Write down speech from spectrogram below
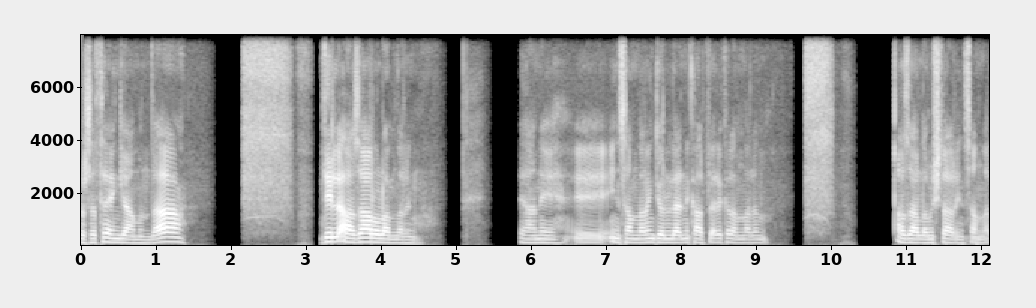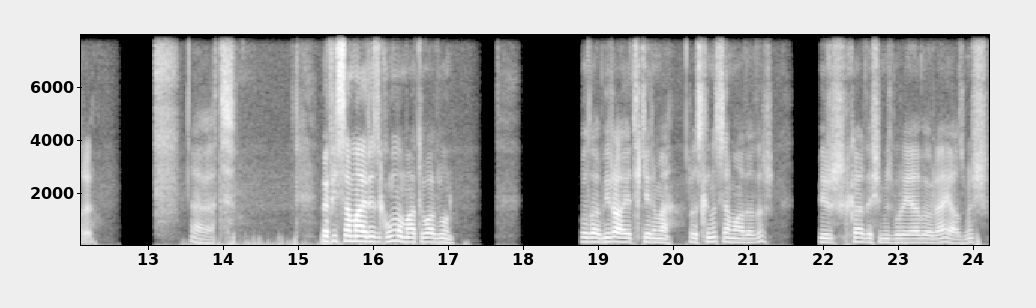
fırsatı hengamında dil azar olanların yani e, insanların gönüllerini kalpleri kıranların azarlamışlar insanları. Evet. Ve fis semai rizkum ma tuvadun. Bu da bir ayet-i kerime. Rızkınız semadadır. Bir kardeşimiz buraya böyle yazmış.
